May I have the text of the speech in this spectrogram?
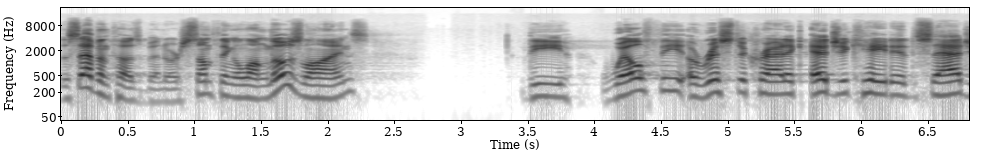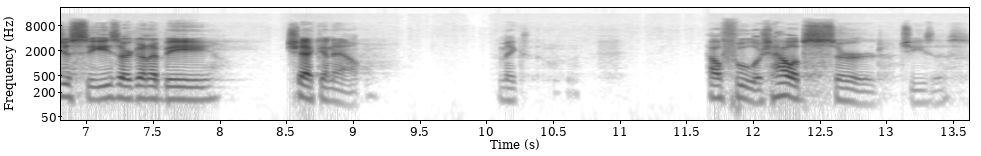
the seventh husband or something along those lines, the wealthy, aristocratic, educated Sadducees are going to be checking out. How foolish, how absurd, Jesus.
